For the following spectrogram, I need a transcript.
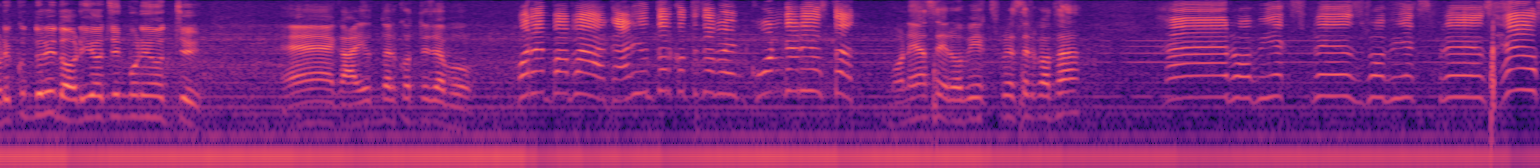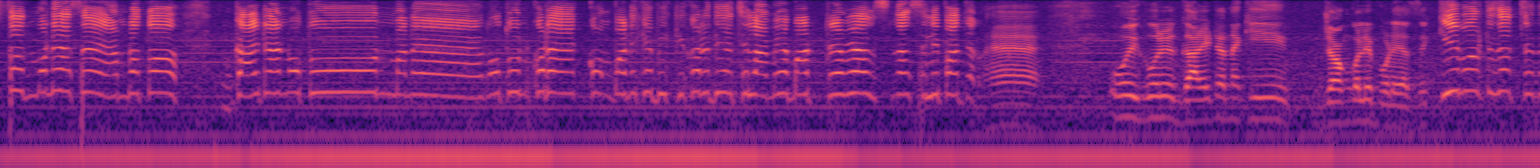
অনেকক্ষণ ধরে দাঁড়িয়ে আছেন মনে হচ্ছে। হ্যাঁ গাড়ি উদ্ধার করতে যাব। ওরে বাবা গাড়ি উদ্ধার করতে যাবেন কোন গাড়ি ওস্তাদ মনে আছে রবি এক্সপ্রেসের কথা? হ্যাঁ রবি এক্সপ্রেস রবি এক্সপ্রেস। হ্যাঁ ওস্তাদ মনে আছে। আমরা তো গাড়িটা নতুন মানে নতুন করে এক কোম্পানিকে বিক্রি করে দিয়েছিলাম। এবার ট্রাভেলস না স্লিপার হ্যাঁ ওই গরির গাড়িটা নাকি জঙ্গলে পড়ে আছে। কি বলতে যাচ্ছেন?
